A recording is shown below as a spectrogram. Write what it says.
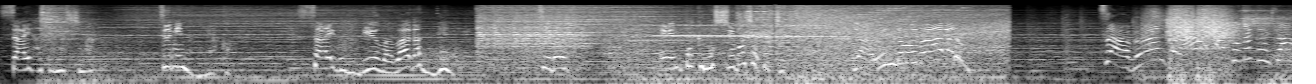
最果ての島罪の都。最後の竜は我が胸に集う。円卓の守護者たち。ラウンド・オブ・アバロン。ザブーンからトナカイさん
